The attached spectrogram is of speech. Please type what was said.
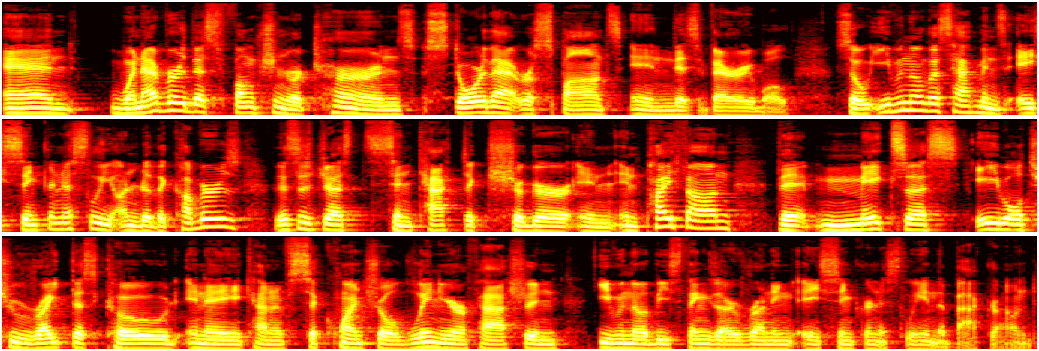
and whenever this function returns, store that response in this variable. So even though this happens asynchronously under the covers, this is just syntactic sugar in, in Python that makes us able to write this code in a kind of sequential linear fashion even though these things are running asynchronously in the background.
